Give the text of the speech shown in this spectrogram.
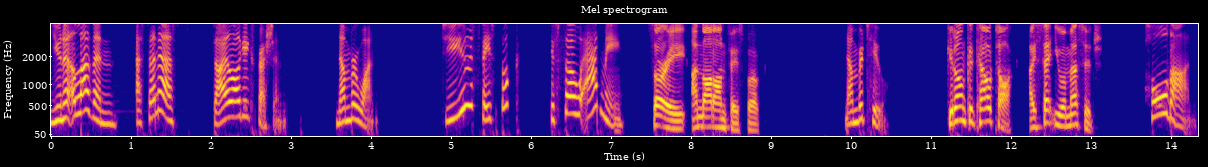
Unit 11 SNS Dialogue Expressions. Number 1. Do you use Facebook? If so, add me. Sorry, I'm not on Facebook. Number 2. Get on Kakao Talk. I sent you a message. Hold on.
